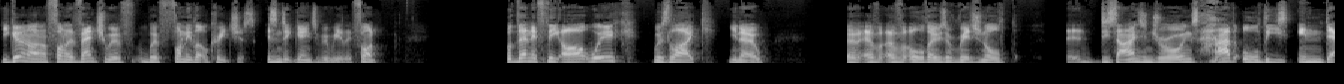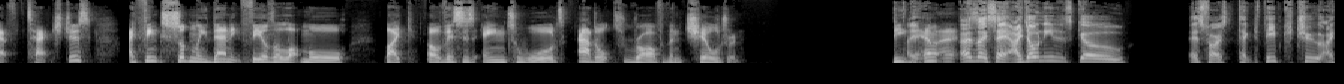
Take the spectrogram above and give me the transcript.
You're going on a fun adventure with with funny little creatures. Isn't it going to be really fun? But then if the artwork was like, you know, of, of all those original uh, designs and drawings had all these in-depth textures, I think suddenly then it feels a lot more like, oh, this is aimed towards adults rather than children. The, yeah. uh, As I say, I don't need it to go as far as Detective Pikachu. I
